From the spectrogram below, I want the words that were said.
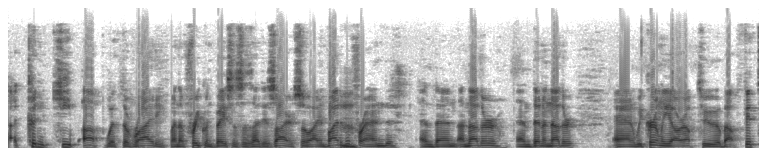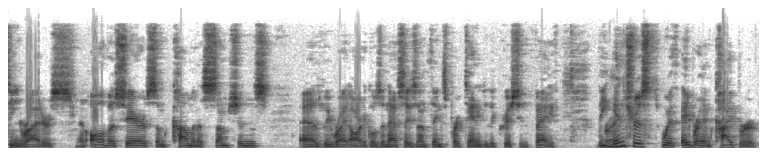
I couldn't keep up with the writing on a frequent basis as I desired. So I invited mm. a friend, and then another, and then another. And we currently are up to about 15 writers, and all of us share some common assumptions as we write articles and essays on things pertaining to the Christian faith. The right. interest with Abraham Kuyper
